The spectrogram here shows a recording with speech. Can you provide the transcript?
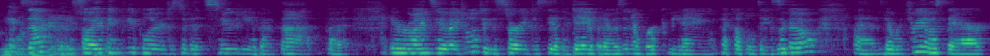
who Exactly. So I think people are just a bit snooty about that. But it reminds me of, I told you the story just the other day, but I was in a work meeting a couple days ago. And there were three of us there.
